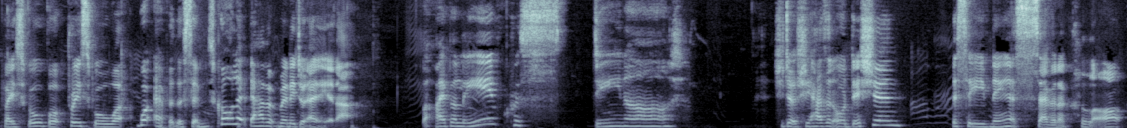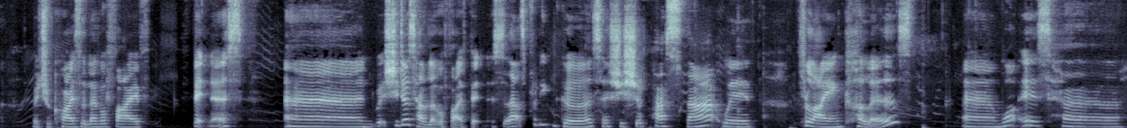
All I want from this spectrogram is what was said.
Play school, but preschool, what, whatever the Sims call it, they haven't really done any of that. But I believe Christina, she does. She has an audition this evening at seven o'clock, which requires a level five fitness, and which she does have level five fitness, so that's pretty good. So she should pass that with flying colours. And what is her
